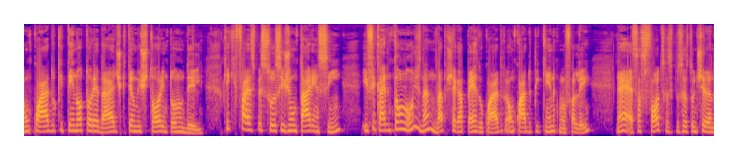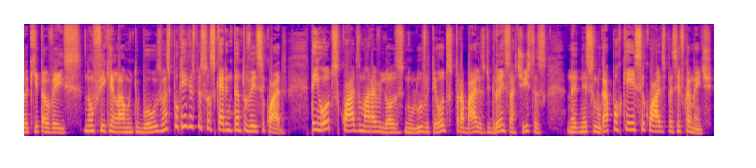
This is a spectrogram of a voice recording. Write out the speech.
É um quadro que tem notoriedade, que tem uma história em torno dele. O que, que faz as pessoas se juntarem assim e ficarem tão longe, né? Não dá para chegar perto do quadro. É um quadro pequeno, como eu falei. Né? Essas fotos que as pessoas estão tirando aqui talvez não fiquem lá muito boas. Mas por que, que as pessoas querem tanto ver esse quadro? Tem outros quadros maravilhosos no Louvre, tem outros trabalhos de grandes artistas nesse lugar. Por que esse quadro especificamente?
